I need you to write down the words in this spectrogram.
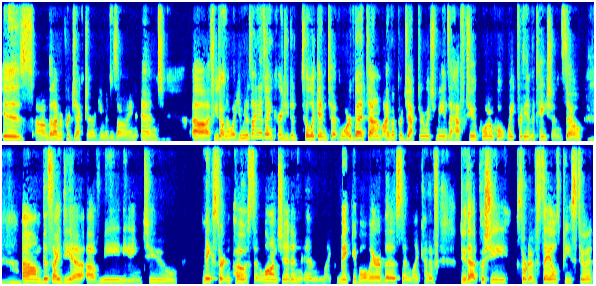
is um, that I'm a projector in human design and mm-hmm uh, if you don't know what human design is, I encourage you to, to look into it more. But um, I'm a projector, which means I have to quote unquote wait for the invitation. So, mm. um, this idea of me needing to make certain posts and launch it and, and like make people aware of this and like kind of do that pushy sort of sales piece to it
